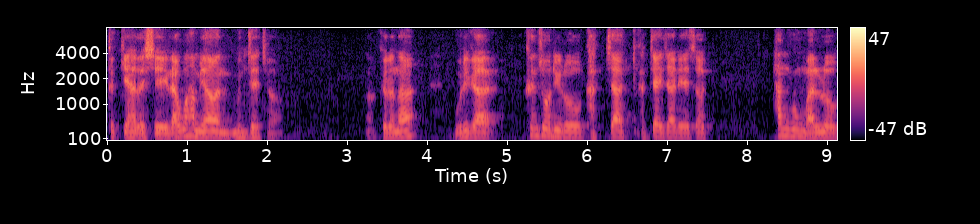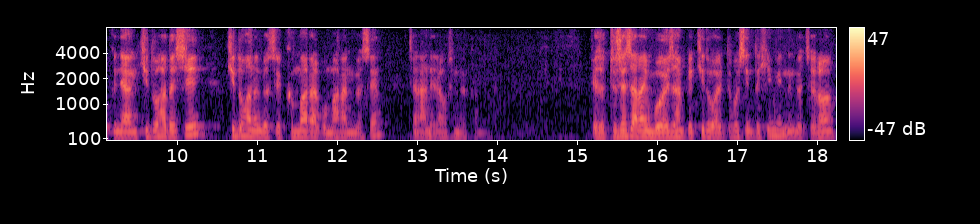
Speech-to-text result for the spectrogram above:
듣게 하듯이라고 하면 문제죠. 어, 그러나 우리가 큰 소리로 각자 각자의 자리에서 한국말로 그냥 기도하듯이 기도하는 것을 금하라고 말하는 것은 저는 아니라고 생각합니다. 그래서 두세 사람이 모여서 함께 기도할 때 훨씬 더 힘이 있는 것처럼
